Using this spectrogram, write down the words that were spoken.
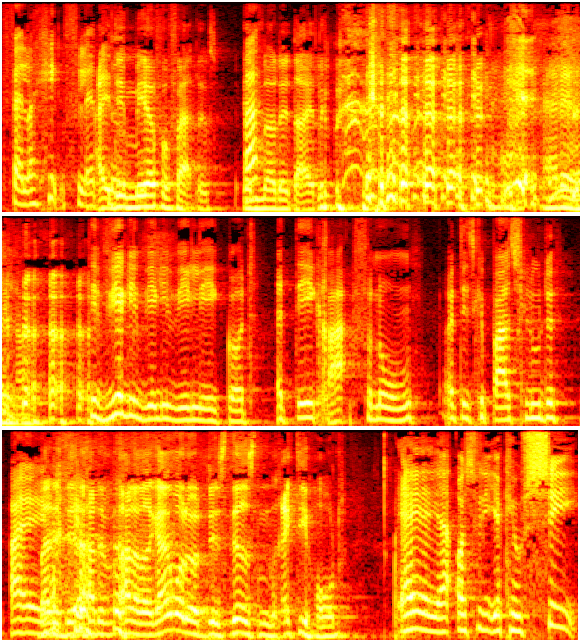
falder helt fladt Ej, ned. det er mere forfærdeligt, Hva? end når det er dejligt. Ja, det er rigtigt nok. det er virkelig, virkelig, virkelig ikke godt, at det er ikke rart for nogen, og det skal bare slutte. Ej, Var det det? Har, det, har der været gang, hvor det var decideret sådan rigtig hårdt? Ja, ja, ja. Også fordi jeg kan jo se,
